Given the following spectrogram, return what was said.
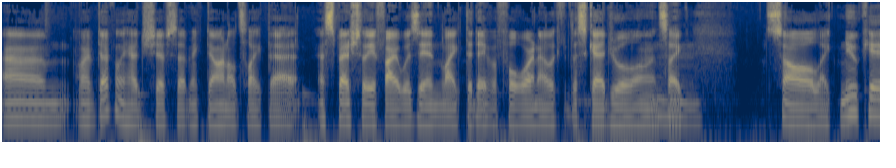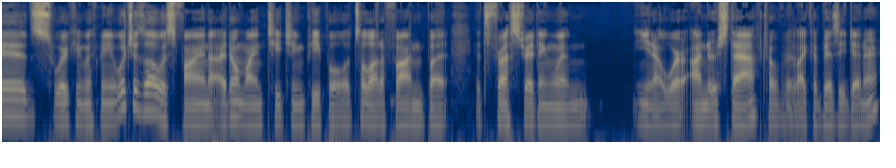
Um, well, I've definitely had shifts at McDonald's like that, especially if I was in like the day before and I looked at the schedule and it's like All like new kids working with me, which is always fine. I don't mind teaching people; it's a lot of fun. But it's frustrating when you know we're understaffed over like a busy dinner,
